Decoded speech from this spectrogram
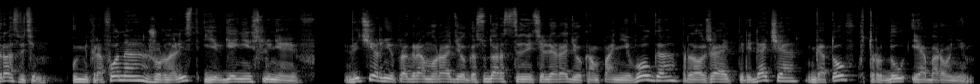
Здравствуйте! У микрофона журналист Евгений Слюняев. Вечернюю программу радио государственной телерадиокомпании «Волга» продолжает передача «Готов к труду и обороне».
